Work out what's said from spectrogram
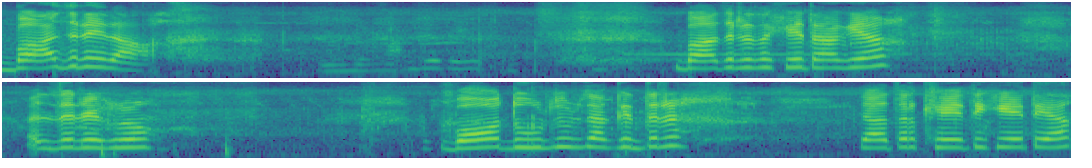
ਬਾਜਰੇ ਦਾ। ਬਾਜਰੇ ਦਾ ਖੇਤ ਆ ਗਿਆ। ਇੱਧਰ ਦੇਖ ਲਓ। ਬਹੁਤ ਦੂਰ ਦੂਰ ਤੱਕ ਇੱਧਰ ਜ਼ਿਆਦਾਤਰ ਖੇਤ ਹੀ ਖੇਤ ਆ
